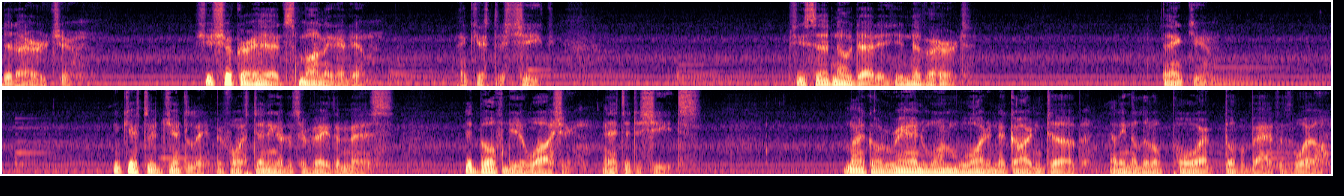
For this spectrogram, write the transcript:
Did I hurt you? She shook her head, smiling at him, and kissed his cheek. She said, No, Daddy, you never hurt. Thank you. He kissed her gently before standing up to survey the mess. They both needed washing, as did the sheets. Michael ran warm water in the garden tub, adding a little pour bubble bath as well.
